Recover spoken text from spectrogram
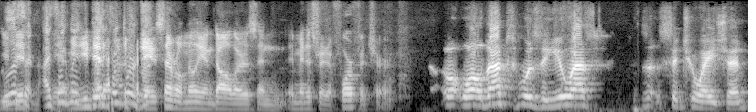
You listen, did, I think yeah, we, you did I have we're to pay several million dollars in administrative forfeiture. Well, that was the U.S. situation,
